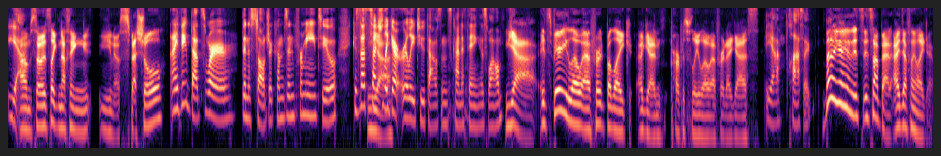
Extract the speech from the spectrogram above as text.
Yeah. Um, so it's like nothing, you know, special. And I think that's where the nostalgia comes in for me too, because that's such Yeah. like a early two thousands kind of thing as well. Yeah, it's very low effort, but like again, purposefully low effort, I guess. Yeah, classic. But yeah, it's it's not bad. I definitely like it.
